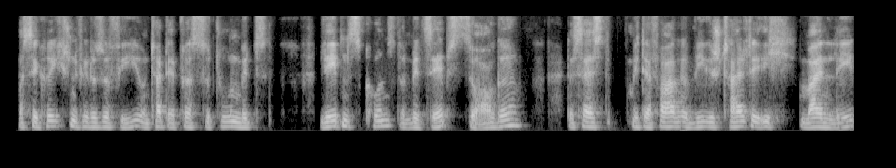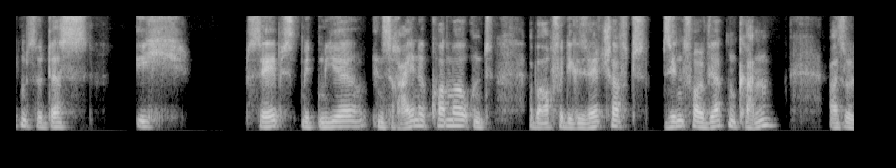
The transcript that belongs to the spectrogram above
aus der griechischen Philosophie und hat etwas zu tun mit Lebenskunst und mit Selbstsorge. Das heißt, mit der Frage, wie gestalte ich mein Leben, sodass ich selbst mit mir ins Reine komme und aber auch für die Gesellschaft sinnvoll wirken kann. Also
